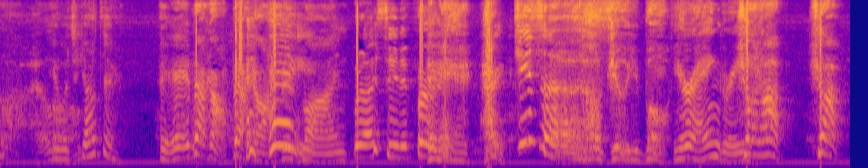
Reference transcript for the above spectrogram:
Hey, Hey, what you got there? Hey, hey, back off, back off. Hey! He's mine. But I seen it first. Hey, hey, hey. Jesus! I'll kill you both. You're angry. Shut up! Shut up!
